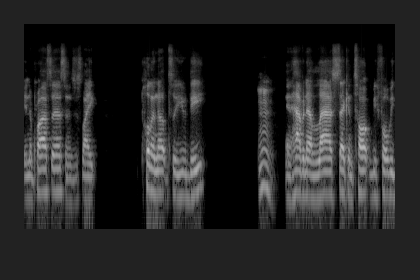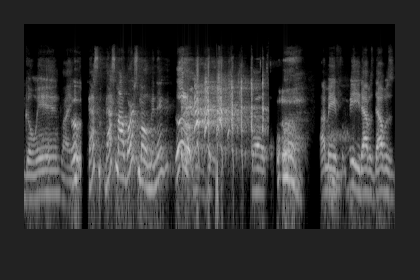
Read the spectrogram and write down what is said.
in the process and just like pulling up to UD Mm. and having that last second talk before we go in. Like That's that's my worst moment, nigga. Well, I mean, for me, that was that was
